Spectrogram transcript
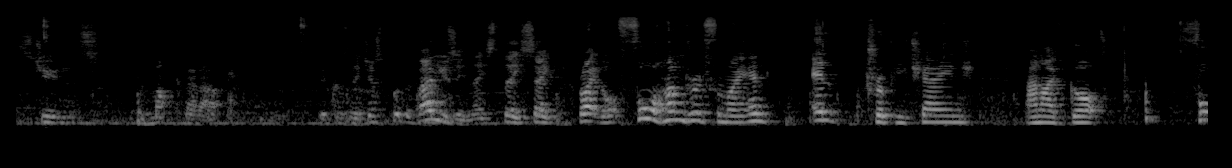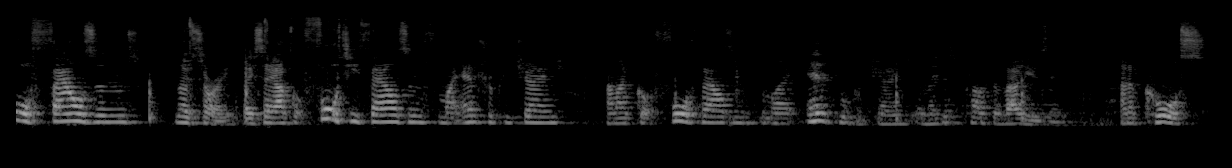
students muck that up because they just put the values in. They, they say, right, I've got 400 for my en entropy change and I've got 4,000, no, sorry, they say I've got 40,000 for my entropy change and I've got 4,000 for my enthalpy change and they just plug the values in. And of course,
